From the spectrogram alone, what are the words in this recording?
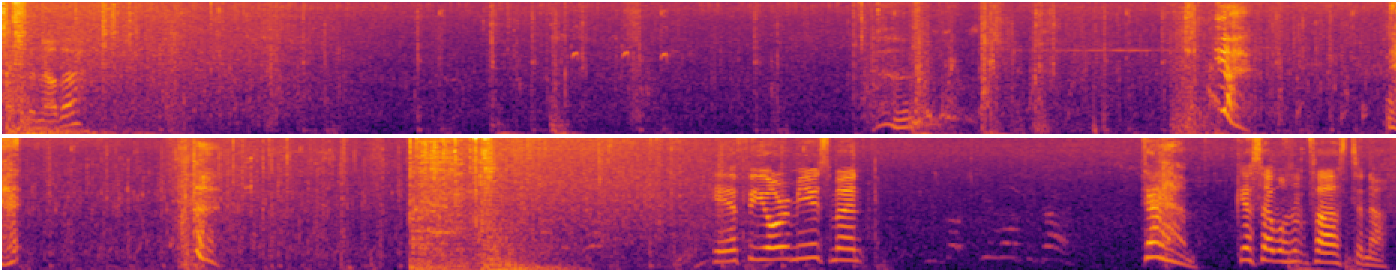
That's another. Here for your amusement. Damn! Guess I wasn't fast enough.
